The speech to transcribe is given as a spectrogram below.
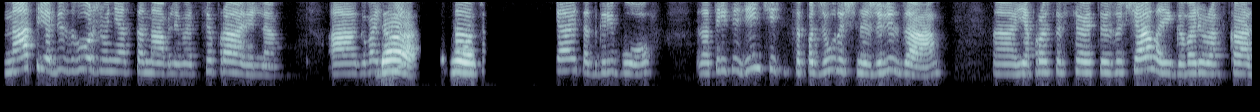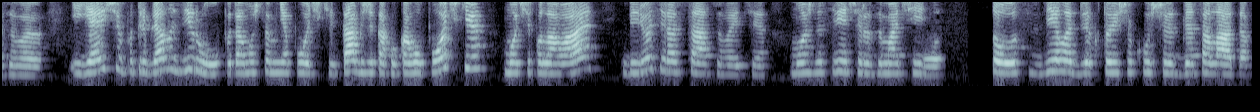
Натрий обезвоживание останавливает, все правильно. А гвоздик да, вот. от грибов. На третий день чистится поджелудочная железа. А, я просто все это изучала и говорю, рассказываю. И я еще употребляла зиру, потому что у меня почки, так же, как у кого почки, мочеполовая, берете, рассасываете. Можно с вечера замочить, соус сделать, для кто еще кушает для салатов,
